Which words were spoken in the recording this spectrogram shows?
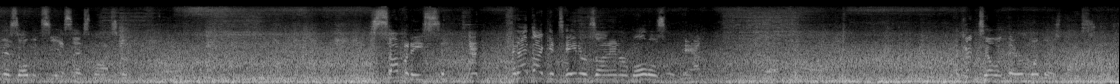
at this open CSX monster. Somebody's, and I thought containers on intermodals were bad. I couldn't tell what they were, what those monsters were.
